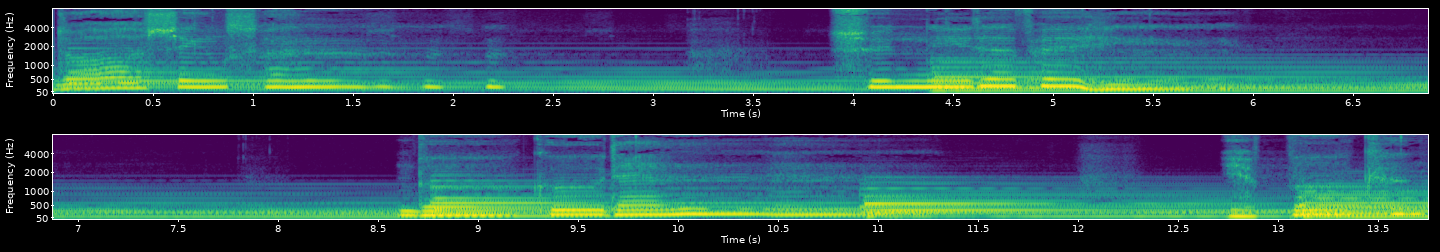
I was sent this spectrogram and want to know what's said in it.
多心酸，是你的背影，不孤单，也不肯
